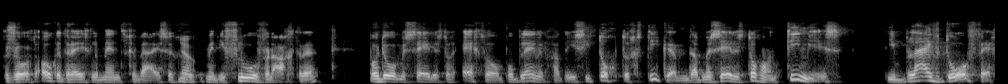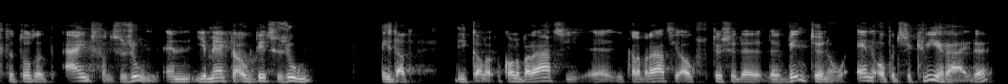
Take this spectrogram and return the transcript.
gezorgd, ook het reglement gewijzigd. Ja. Met die vloer van achteren. Waardoor Mercedes toch echt wel een probleem heeft gehad. En je ziet toch toch stiekem dat Mercedes toch wel een team is. Die blijft doorvechten tot het eind van het seizoen. En je merkte ook dit seizoen. Is dat die collaboratie, die collaboratie ook tussen de, de windtunnel en op het circuit rijden.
